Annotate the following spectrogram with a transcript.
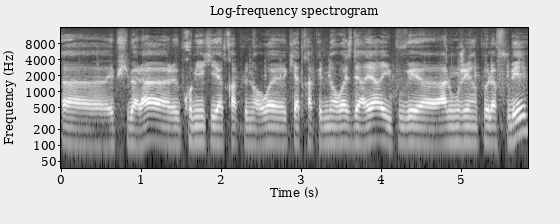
et puis bah là, le premier qui, attrape le nord qui attrapait le nord-ouest derrière, il pouvait allonger un peu la foulée.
